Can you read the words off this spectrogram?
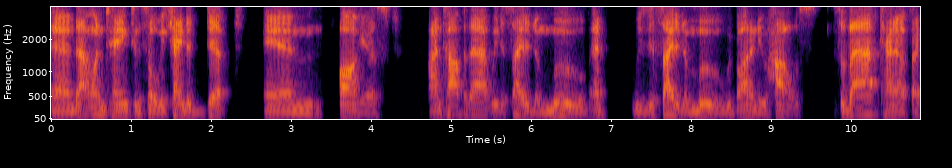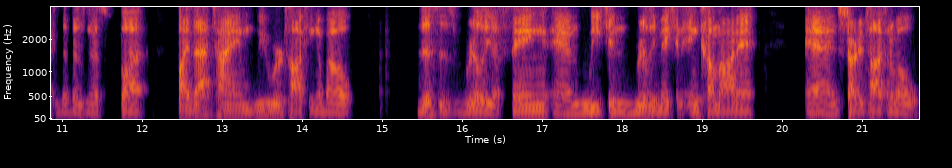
and that one tanked. And so we kind of dipped in August. On top of that, we decided to move. At we decided to move. We bought a new house, so that kind of affected the business. But by that time, we were talking about this is really a thing, and we can really make an income on it. And started talking about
